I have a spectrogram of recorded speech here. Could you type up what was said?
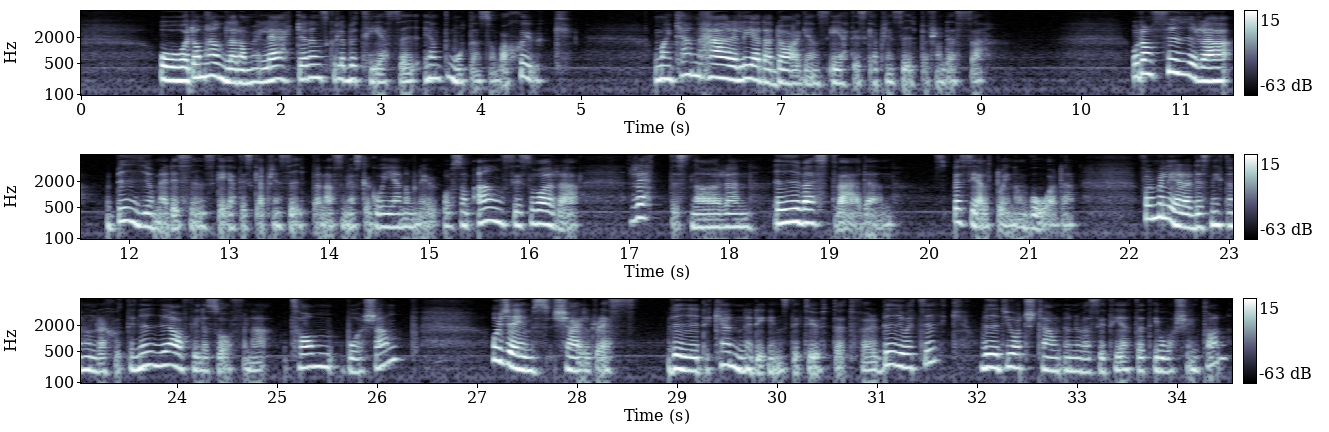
Och de handlade om hur läkaren skulle bete sig gentemot den som var sjuk. Och man kan härleda dagens etiska principer från dessa. Och de fyra biomedicinska etiska principerna som jag ska gå igenom nu och som anses vara rättesnören i västvärlden, speciellt då inom vården, formulerades 1979 av filosoferna Tom Beauchamp och James Childress vid Kennedy-institutet för bioetik vid Georgetown-universitetet i Washington.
